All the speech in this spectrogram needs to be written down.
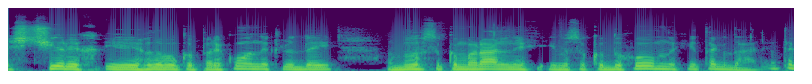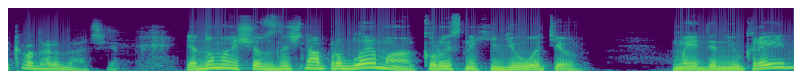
щирих і глибоко переконаних людей, або високоморальних і високодуховних, і так далі. Така от градація. Я думаю, що значна проблема корисних ідіотів Made in Ukraine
